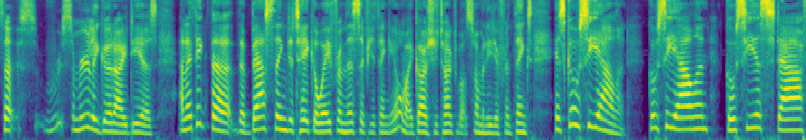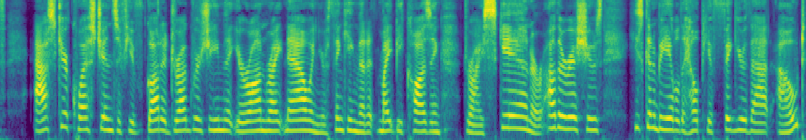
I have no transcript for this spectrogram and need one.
so, some really good ideas. And I think the the best thing to take away from this, if you're thinking, oh my gosh, you talked about so many different things, is go see Alan. Go see Alan. Go see his staff. Ask your questions. If you've got a drug regime that you're on right now and you're thinking that it might be causing dry skin or other issues, he's going to be able to help you figure that out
